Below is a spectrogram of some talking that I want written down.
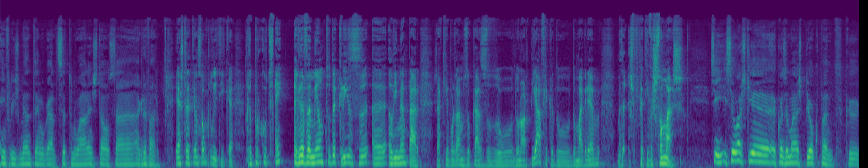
infelizmente, em lugar de se atenuarem, estão-se a agravar. Esta tensão política repercute em agravamento da crise uh, alimentar. Já que abordámos o caso do, do norte de África, do, do Maghreb, mas as perspectivas são más. Sim, isso eu acho que é a coisa mais preocupante que,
